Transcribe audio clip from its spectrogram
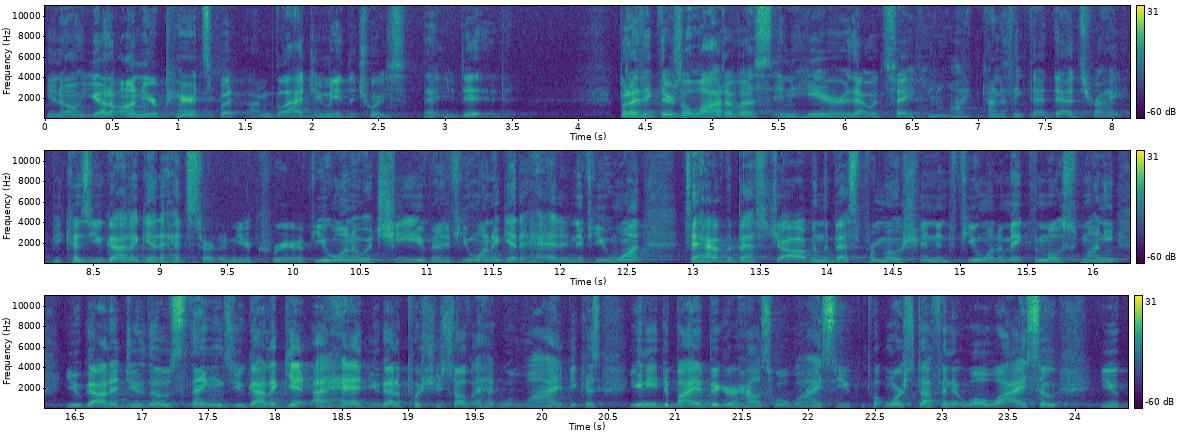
you know, you got to honor your parents, but I'm glad you made the choice that you did. But I think there's a lot of us in here that would say, you know, I kind of think that dad's right because you got to get a head start on your career. If you want to achieve and if you want to get ahead and if you want to have the best job and the best promotion and if you want to make the most money, you got to do those things. You got to get ahead. You got to push yourself ahead. Well, why? Because you need to buy a bigger house. Well, why? So you can put more stuff in it. Well, why? So you,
